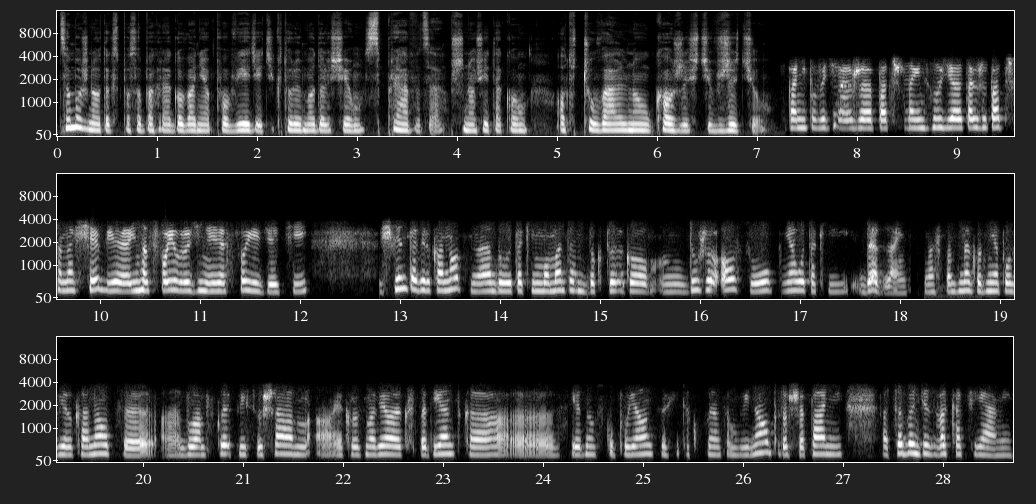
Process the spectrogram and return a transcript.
Co można o tych sposobach reagowania powiedzieć i który model się sprawdza? Przynosi taką odczuwalną korzyść w życiu. Pani powiedziała, że patrzy na innych ludzi, ale także patrzę na siebie i na swoją rodzinę i na swoje dzieci. Święta Wielkanocne były takim momentem, do którego mm, dużo osób miało taki deadline. Następnego dnia po Wielkanocy byłam w sklepie i słyszałam, jak rozmawiała ekspedientka e, z jedną z kupujących i ta kupująca mówi, no proszę pani, a co będzie z wakacjami?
